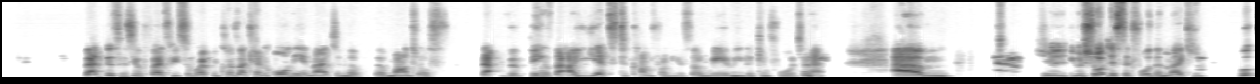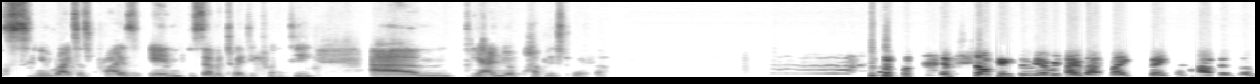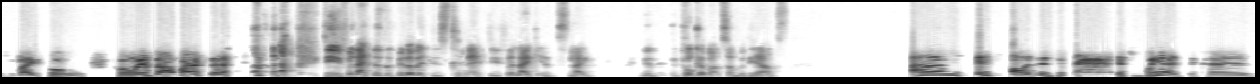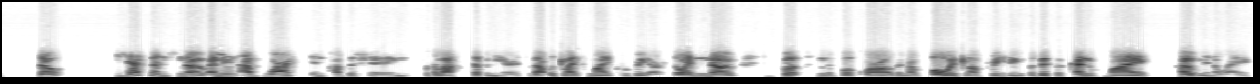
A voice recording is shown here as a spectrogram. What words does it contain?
that this is your first piece of work because I can only imagine the, the amount of that the things that are yet to come from you. So really, looking forward to that. Um, you, you were shortlisted for the Merky Books New Writers Prize in December 2020. Um, yeah, and you're a published author. it's shocking to me every time that like statement happens. I'm just like, who, who is that person? Do you feel like there's a bit of a disconnect? Do you feel like it's like they're talking about somebody else? Um, it's odd. It's it's weird because so yes and no. I mean, I've worked in publishing for the last seven years, so that was like my career. So I know books in the book world, and I've always loved reading. So this is kind of my home in a way.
